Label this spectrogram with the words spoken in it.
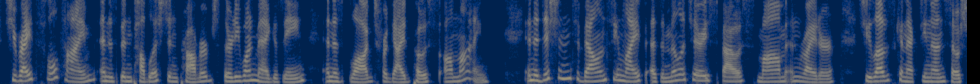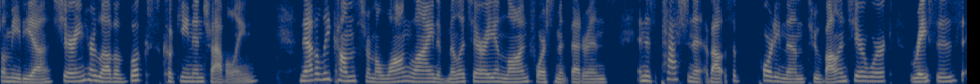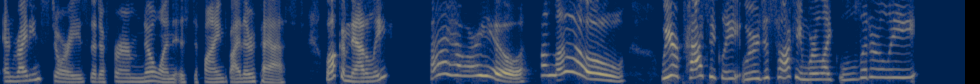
She writes full time and has been published in Proverbs 31 magazine and has blogged for guideposts online. In addition to balancing life as a military spouse, mom, and writer, she loves connecting on social media, sharing her love of books, cooking, and traveling. Natalie comes from a long line of military and law enforcement veterans and is passionate about supporting them through volunteer work, races, and writing stories that affirm no one is defined by their past. Welcome, Natalie. Hi, how are you? Hello. We are practically, we were just talking, we're like literally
